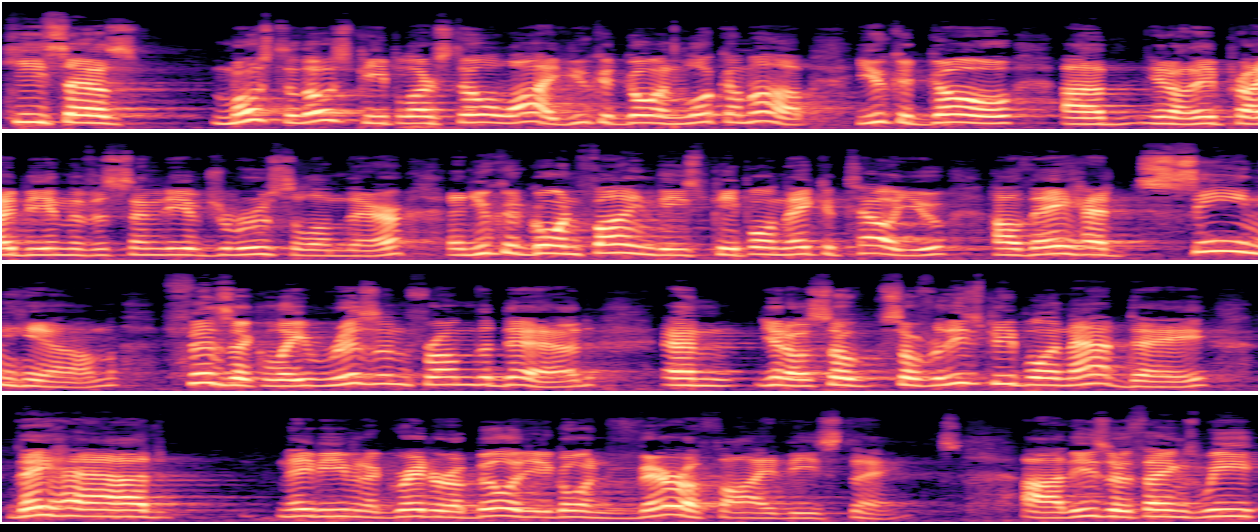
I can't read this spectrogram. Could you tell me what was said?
he says, most of those people are still alive. You could go and look them up. You could go, uh, you know, they'd probably be in the vicinity of Jerusalem there, and you could go and find these people, and they could tell you how they had seen him physically risen from the dead. And, you know, so, so for these people in that day, they had maybe even a greater ability to go and verify these things. Uh, these are things we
